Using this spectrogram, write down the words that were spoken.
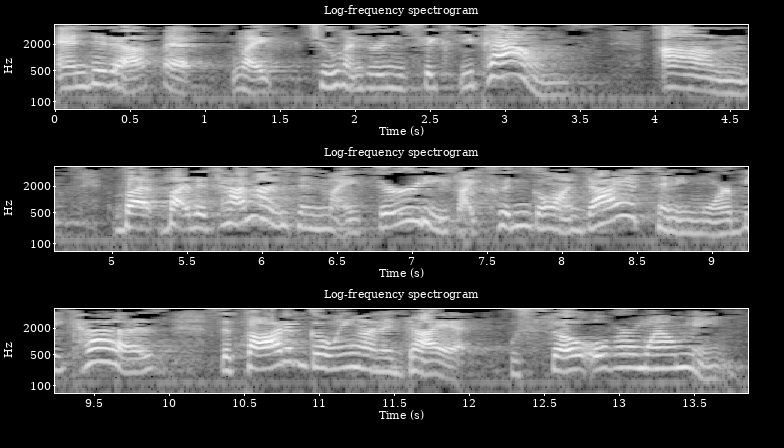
ended up at like 260 pounds. Um, but by the time I was in my 30s, I couldn't go on diets anymore because the thought of going on a diet was so overwhelming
